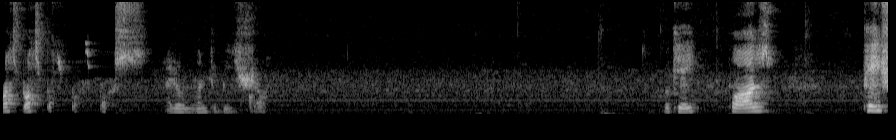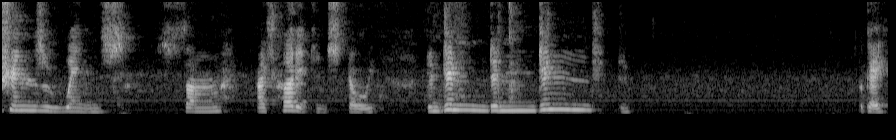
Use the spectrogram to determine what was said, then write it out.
boss, boss, boss, boss, boss. I don't want to be shot. Okay, pause. Patience wins. Some I heard it in story. Dun, dun, dun, dun, dun. Okay,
